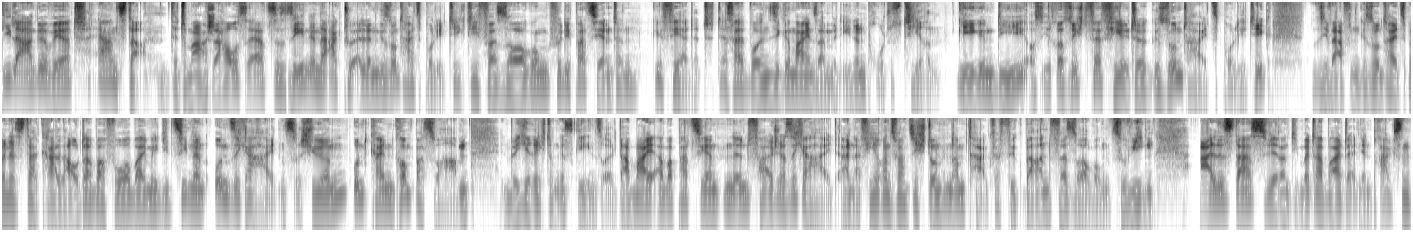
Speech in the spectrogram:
Die Lage wird ernster. Dithmarsche Hausärzte sehen in der aktuellen Gesundheitspolitik die Versorgung für die Patienten gefährdet. Deshalb wollen sie gemeinsam mit ihnen protestieren. Gegen die aus ihrer Sicht verfehlte Gesundheitspolitik. Sie werfen Gesundheitsminister Karl Lauterbach vor, bei Medizinern Unsicherheiten zu schüren und keinen Kompass zu haben, in welche Richtung es gehen soll. Dabei aber Patienten in falscher Sicherheit einer 24 Stunden am Tag verfügbaren Versorgung zu wiegen. Alles das, während die Mitarbeiter in den Praxen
